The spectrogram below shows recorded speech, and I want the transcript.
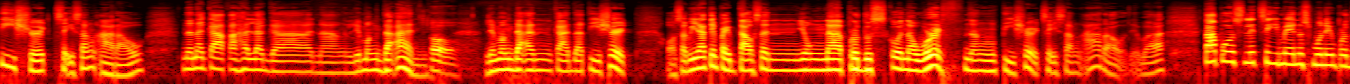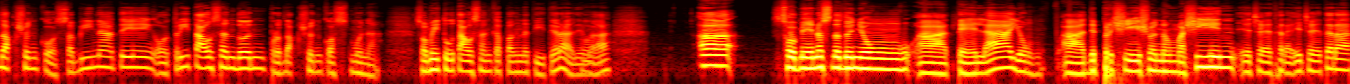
t-shirt sa isang araw na nagkakahalaga ng 500 Oo. limang daan kada t-shirt. O sabihin natin 5,000 yung na-produce ko na worth ng t-shirt sa isang araw, 'di ba? Tapos let's say menos mo na yung production cost. Sabihin natin o 3,000 doon production cost mo na. So may 2,000 ka pang natitira, 'di ba? Ah, so menos na doon yung ah, tela, yung ah, depreciation ng machine, etc., etc.,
